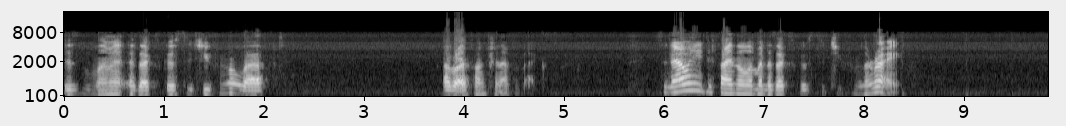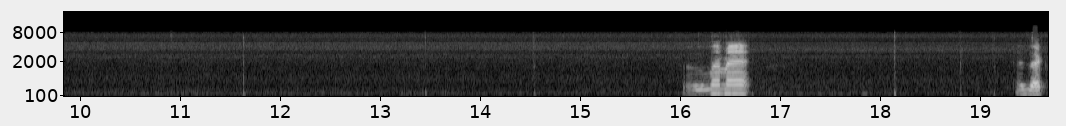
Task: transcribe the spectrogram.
is the limit as x goes to 2 from the left of our function f of x. So now we need to find the limit as x goes to 2 from the right. the limit as x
